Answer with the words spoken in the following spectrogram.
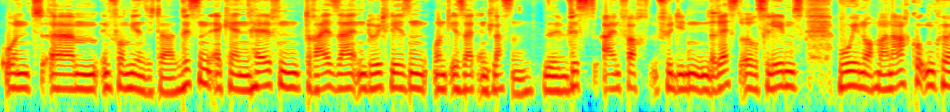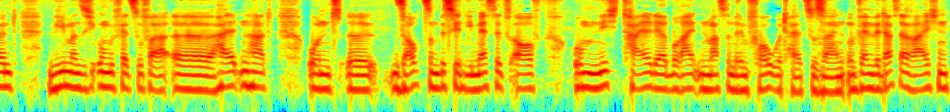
und ähm, informieren sich da. Wissen, erkennen, helfen, drei Seiten durchlesen und ihr seid entlassen. Ihr wisst einfach für den Rest eures Lebens, wo ihr nochmal nachgucken könnt, wie man sich ungefähr zu verhalten hat und äh, saugt so ein bisschen die Message auf, um nicht Teil der breiten Masse mit dem Vorurteil zu sein. Und wenn wir das erreichen,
